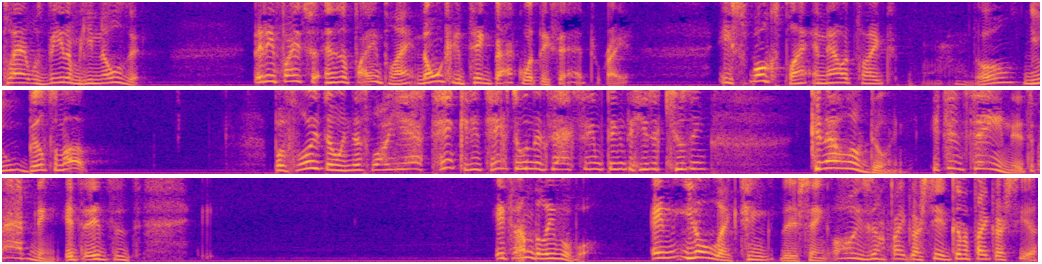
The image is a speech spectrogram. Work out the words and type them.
Plant was beat him. He knows it. Then he fights, ends up fighting Plant. No one can take back what they said, right? He smokes Plant, and now it's like, oh, you built him up. But Floyd's doing this while he has Tank, and he Tank's doing the exact same thing that he's accusing Canelo of doing. It's insane. It's maddening. It's it's it's, it's unbelievable. And you know, like they're saying, oh, he's gonna fight Garcia, gonna fight Garcia.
